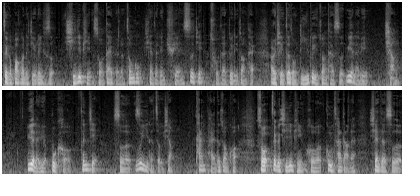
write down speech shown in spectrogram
这个报告的结论就是习近平所代表的中共现在跟全世界处在对立状态，而且这种敌对状态是越来越强。越来越不可分解，是日益的走向摊牌的状况。说这个习近平和共产党呢，现在是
